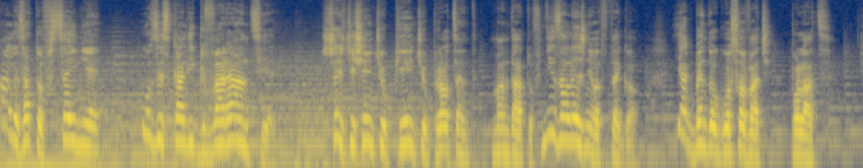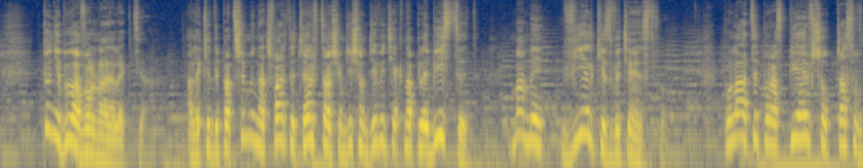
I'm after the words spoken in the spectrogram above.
Ale za to w Sejmie uzyskali gwarancję 65% mandatów, niezależnie od tego, jak będą głosować Polacy. To nie była wolna elekcja, ale kiedy patrzymy na 4 czerwca 89 jak na plebiscyt, mamy wielkie zwycięstwo. Polacy po raz pierwszy od czasów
